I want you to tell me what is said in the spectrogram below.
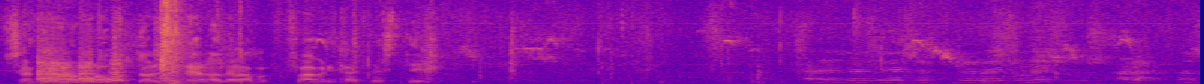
Es el que nos robó todo el dinero de la fábrica textil. Vale, entonces eso, tú te con esos. Ahora, vas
